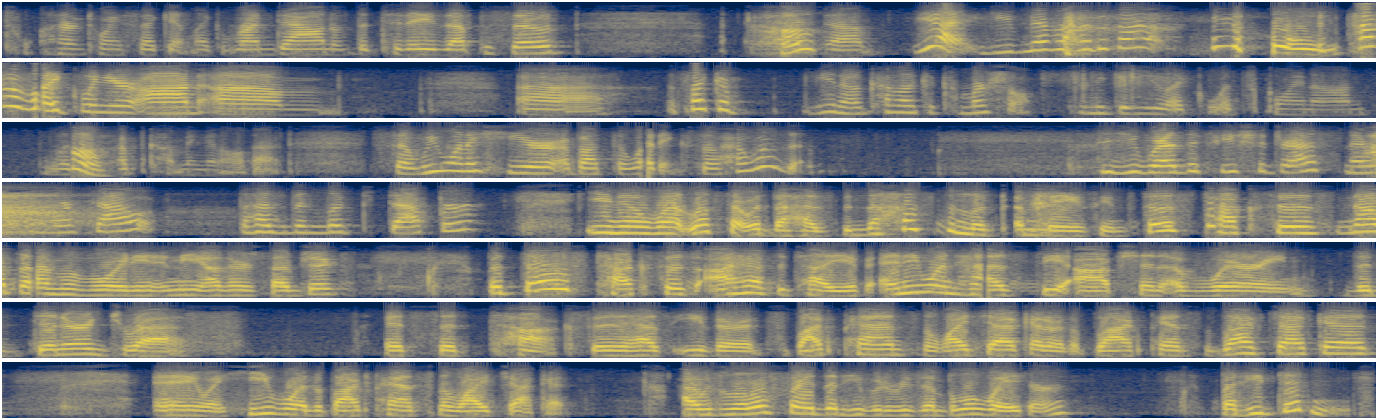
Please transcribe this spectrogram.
tw- 120 second like rundown of the today's episode. Huh? And, um, yeah, you've never heard of that? No. It's kind of like when you're on um uh it's like a you know, kind of like a commercial. And he gives you like what's going on, what's Huh. upcoming and all that. So we want to hear about the wedding. So how was it? Did you wear the fuchsia dress and everything worked out? The husband looked dapper? You know what? Let's start with the husband. The husband looked amazing. Those tuxes, not that I'm avoiding any other subjects, but those tuxes, I have to tell you, if anyone has the option of wearing the dinner dress, it's the tux. It has either it's black pants and the white jacket or the black pants and the black jacket. Anyway, he wore the black pants and the white jacket. I was a little afraid that he would resemble a waiter, but he didn't.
